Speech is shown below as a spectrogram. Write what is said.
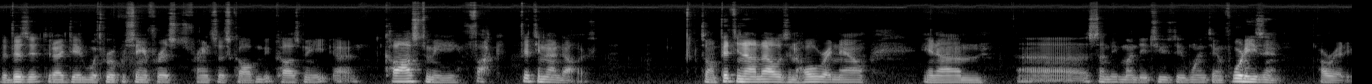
the visit that I did with Roper St. Francis called me, caused me uh, cost me fuck fifty nine dollars. So I'm fifty nine dollars in the hole right now, and I'm uh, Sunday, Monday, Tuesday, Wednesday. I'm four days in already.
